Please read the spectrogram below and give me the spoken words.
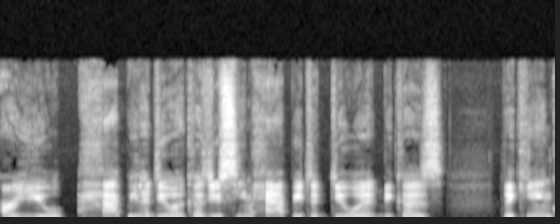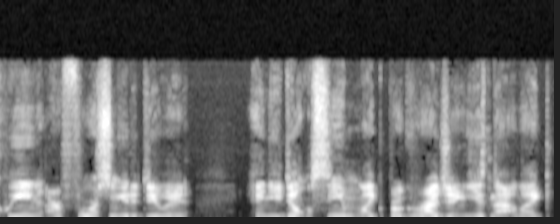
are you happy to do it because you seem happy to do it because the king and queen are forcing you to do it and you don't seem like begrudging. He's not like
